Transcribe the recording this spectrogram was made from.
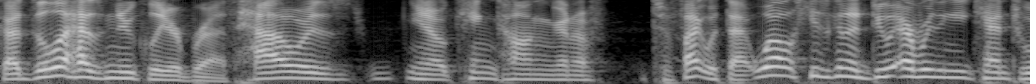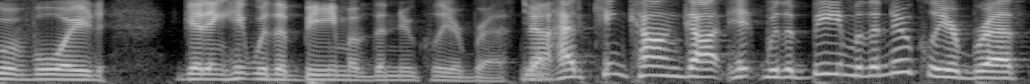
godzilla has nuclear breath how is you know king kong gonna f- to fight with that well he's gonna do everything he can to avoid getting hit with a beam of the nuclear breath now Yeah. had king kong got hit with a beam of the nuclear breath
